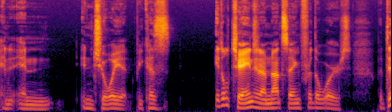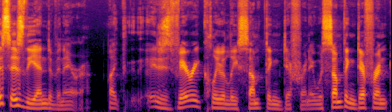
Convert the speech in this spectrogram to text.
And, and enjoy it because it'll change. And I'm not saying for the worse, but this is the end of an era. Like it is very clearly something different. It was something different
